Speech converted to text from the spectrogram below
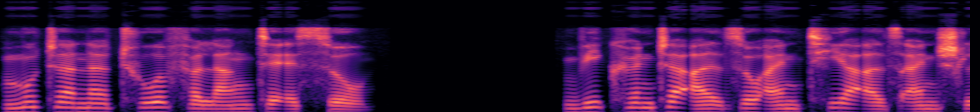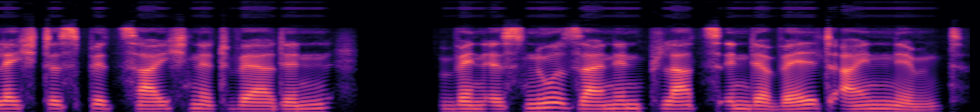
Mutter Natur verlangte es so. Wie könnte also ein Tier als ein schlechtes bezeichnet werden, wenn es nur seinen Platz in der Welt einnimmt?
